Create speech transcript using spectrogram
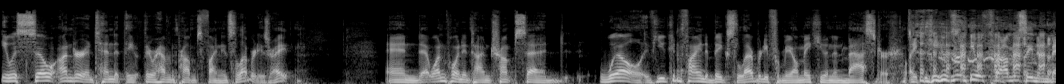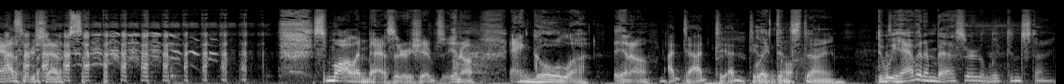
it was so underattended they, they were having problems finding celebrities, right? And at one point in time, Trump said, "Will, if you can find a big celebrity for me, I'll make you an ambassador." Like he was, he was promising ambassadorships. Small ambassadorships, you know, Angola, you know, I'd, I'd, I'd do Liechtenstein. Do we have an ambassador to Liechtenstein?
